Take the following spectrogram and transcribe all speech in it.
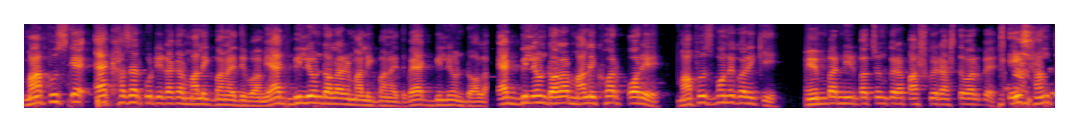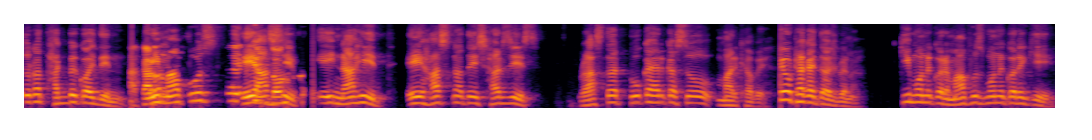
মাহফুজকে এক হাজার কোটি টাকার মালিক বানাই দেবো আমি। এক বিলিয়ন ডলারের মালিক বানাই দেবো। এক বিলিয়ন ডলার। এক বিলিয়ন ডলার মালিক হওয়ার পরে মাহফুজ মনে করে কি মেম্বার নির্বাচন করে পাশ করে আসতে পারবে? এই শান্তটা থাকবে কয়দিন? এই মাহফুজ এই আসিফ এই নাহিদ এই হাসনাত এই সার্জিস রাস্তার টোকায়ের কাছেও মার খাবে। কেউ ঠেকাইতে আসবে না। কি মনে করে? মাহফুজ মনে করে কি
